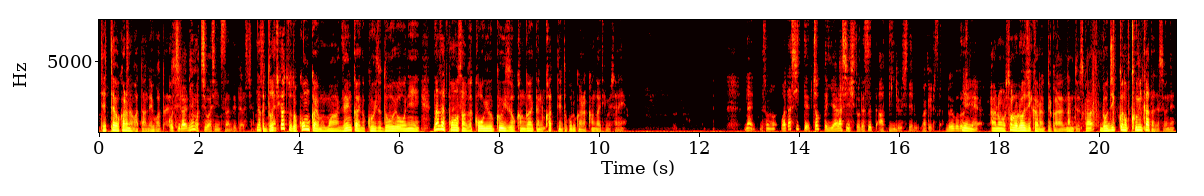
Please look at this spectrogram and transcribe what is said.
絶対わからなかったんでよかったです。こちらにも千葉真一さん出てらっしゃいます、なんかどっちかというと今回もまあ前回のクイズ同様に、なぜポンさんがこういうクイズを考えたのかっていうところから考えてきましたね。何その、私ってちょっといやらしい人ですってアピールしてるわけですか？どういうことですか？いやいや、あの、そのロジカルっていうか、なんていうんですか、ロジックの組み方ですよね。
